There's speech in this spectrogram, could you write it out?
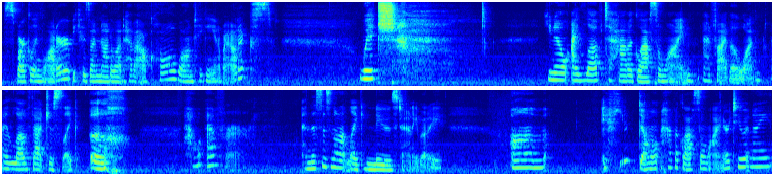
sparkling water because I'm not allowed to have alcohol while I'm taking antibiotics. Which, you know, I love to have a glass of wine at 501. I love that just like, ugh. However, and this is not like news to anybody, um, if you don't have a glass of wine or two at night,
